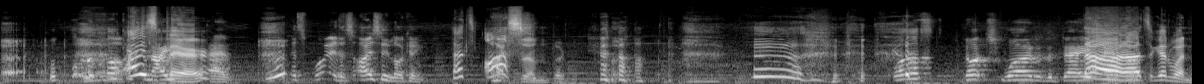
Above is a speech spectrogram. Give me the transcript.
Ice Nice bear? It's white, it's icy looking. That's awesome. Icy looking. Worst Dutch word of the day. No, ever. no, that's a good one.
